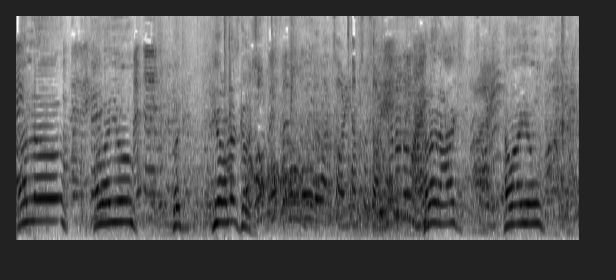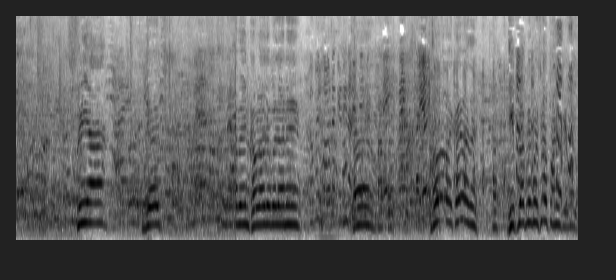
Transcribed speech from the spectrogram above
Hello, how are you? Good. You're always good. Oh, I'm sorry. I'm so sorry. Hello, Raj. Sorry. How are you? Priya. Good. બેન ખવડાવજો બધાને હા. હો ભાઈ કઈ વાત નહીં જીપલોક બેગમાં શું પાણી છે બોલો.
